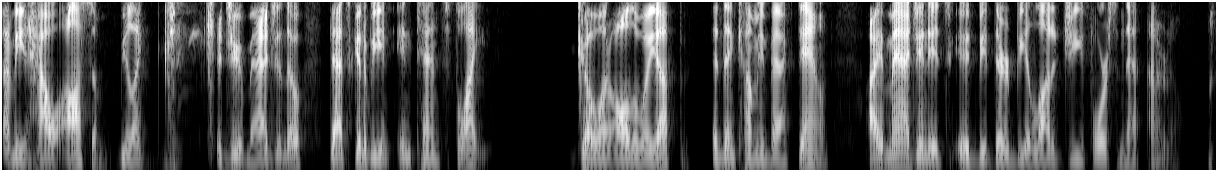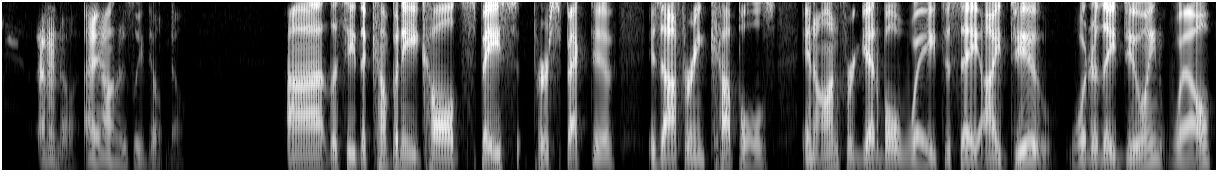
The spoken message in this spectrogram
I mean, how awesome! Be like, could you imagine though? That's going to be an intense flight, going all the way up and then coming back down. I imagine it's it'd be there'd be a lot of G force in that. I don't know. I don't know. I honestly don't know. Uh, let's see. The company called Space Perspective is offering couples an unforgettable way to say I do. What are they doing? Well,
